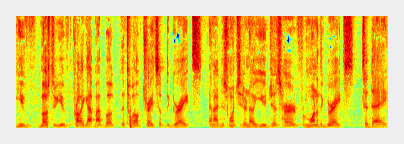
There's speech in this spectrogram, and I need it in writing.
You've most of you've probably got my book, The Twelve Traits of the Greats, and I just want you to know you just heard from one of the greats today.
